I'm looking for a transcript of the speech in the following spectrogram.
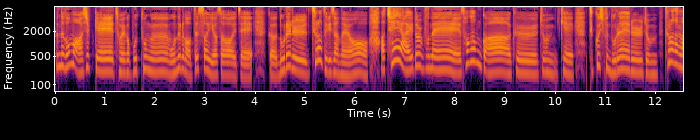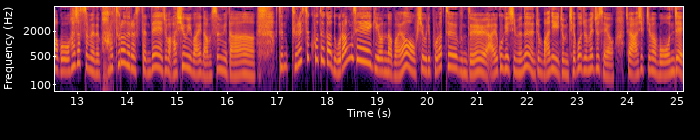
근데 너무 아쉽게 저희가 보통은 오늘은 어땠어? 이어 이어서 이제 그 노래를 틀어드리잖아요. 아, 최애 아이돌 분의 성함과 그 좀 이렇게 듣고 싶은 노래를 좀 틀어달라고 하셨으면 바로 틀어드렸을 텐데 좀 아쉬움이 많이 남습니다. 드레스 코드가 노랑색이었나 봐요. 혹시 우리 보라트 분들 알고 계시면은 좀 많이 좀 제보 좀 해주세요. 제가 아쉽지만 뭐 언제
